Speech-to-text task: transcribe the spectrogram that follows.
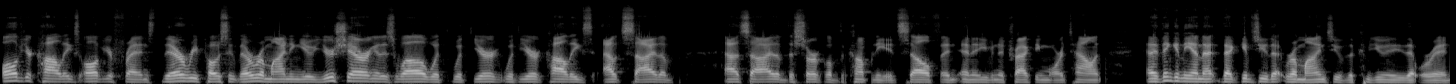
all of your colleagues, all of your friends, they're reposting, they're reminding you, you're sharing it as well with with your with your colleagues outside of outside of the circle of the company itself and, and even attracting more talent. And I think in the end that that gives you that reminds you of the community that we're in,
